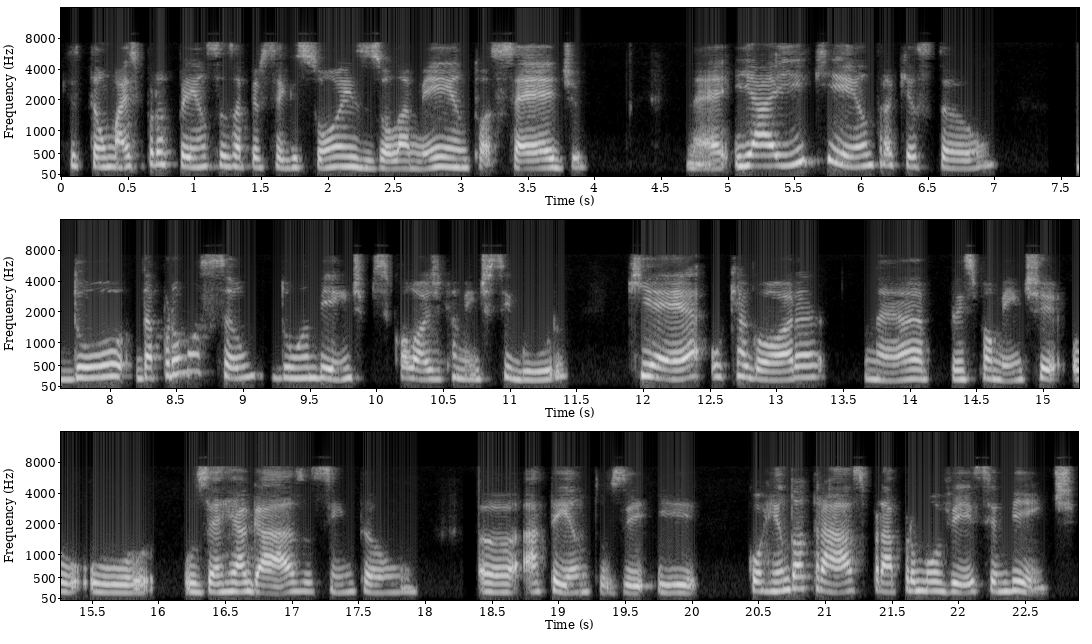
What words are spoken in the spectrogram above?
que estão mais propensas a perseguições, isolamento, assédio, né? E aí que entra a questão do, da promoção do ambiente psicologicamente seguro, que é o que agora, né, principalmente o, o, os RHs, assim, estão uh, atentos e, e, correndo atrás para promover esse ambiente.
